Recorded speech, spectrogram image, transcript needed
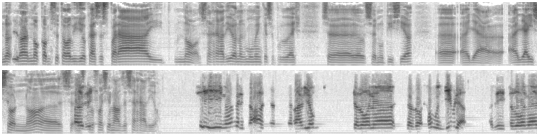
no, no, no com la televisió que has d'esperar, i no, la ràdio en el moment que se produeix la notícia, eh, allà, allà hi són, no?, els, Ah, els sí. professionals de la ràdio. Sí, no, és veritat. La ràdio te dona, te dona com un llibre. És a dir, te dona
